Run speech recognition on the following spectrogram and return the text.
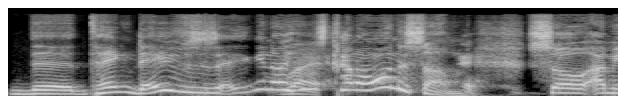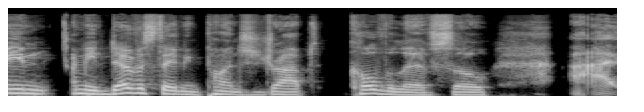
the Tank Davis, you know, right. he was kind of on to something. So I mean, I mean, devastating punch dropped Kovalev. So I,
